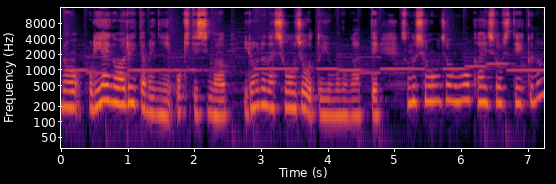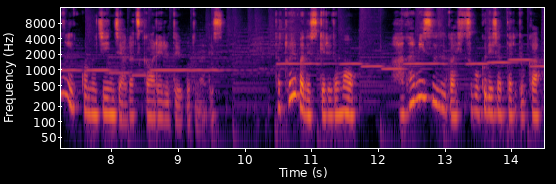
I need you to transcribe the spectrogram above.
の折り合いが悪いために起きてしまういろいろな症状というものがあって、その症状を解消していくのに、このジンジャーが使われるということなんです。例えばですけれども、鼻水がすごく出ちゃったりとか、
